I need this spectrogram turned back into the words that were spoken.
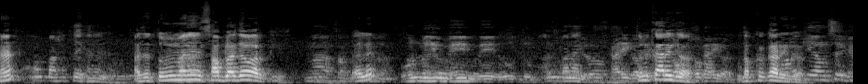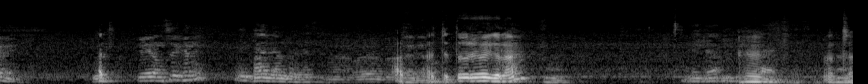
হ্যাঁ? আচ্ছা তুমি মানে সাপ্লাই দাও আর কি? তাহলে? তুমি কারিগর দক্ষ কারিগর। আচ্ছা, কে আনছে এখানে? এই বাইরে আনতে গেছে। আচ্ছা তৈরি হয়ে গেল হ্যাঁ? হ্যাঁ। আচ্ছা।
